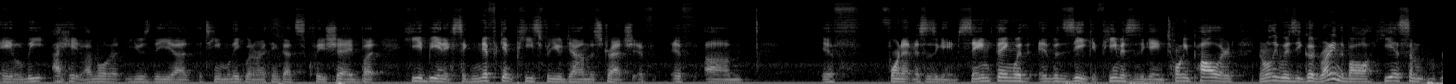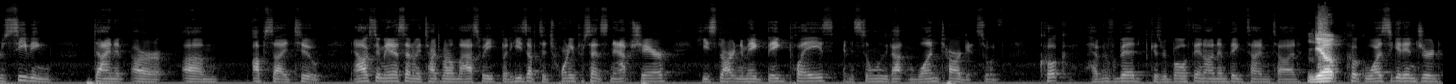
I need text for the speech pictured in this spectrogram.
a lead. I hate. I'm going to use the uh, the team league winner. I think that's cliche, but he'd be a significant piece for you down the stretch if if um, if Fournette misses a game. Same thing with with Zeke. If he misses a game, Tony Pollard. Not only was he good running the ball, he has some receiving dyna- or um, upside too. Alex Mattison, we talked about him last week, but he's up to 20% snap share. He's starting to make big plays and still only gotten one target. So if Cook, heaven forbid, because we're both in on him big time, Todd. Yep. Cook was to get injured.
